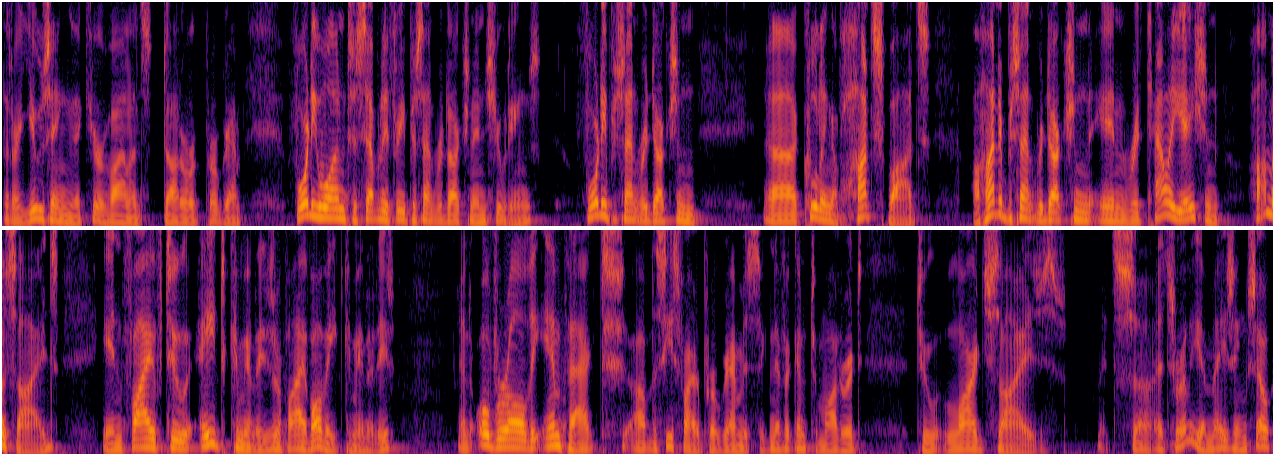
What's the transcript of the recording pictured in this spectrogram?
that are using the cureviolence.org program. 41 to 73 percent reduction in shootings 40 percent reduction uh, cooling of hotspots 100 percent reduction in retaliation homicides in five to eight communities or five of eight communities. And overall the impact of the ceasefire program is significant to moderate to large size it's uh, it's really amazing. So,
